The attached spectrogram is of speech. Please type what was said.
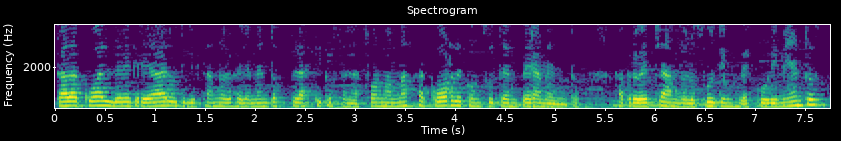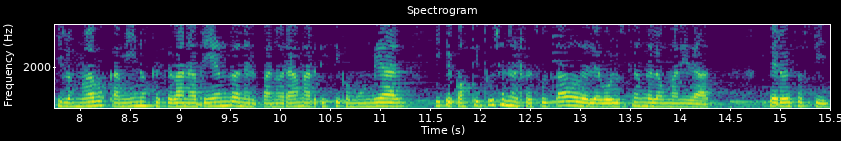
Cada cual debe crear utilizando los elementos plásticos en la forma más acorde con su temperamento, aprovechando los últimos descubrimientos y los nuevos caminos que se van abriendo en el panorama artístico mundial y que constituyen el resultado de la evolución de la humanidad, pero eso sí,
